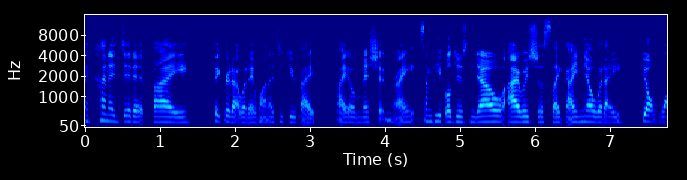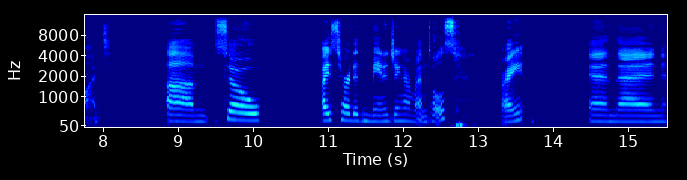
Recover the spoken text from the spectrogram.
I kind of did it by figured out what I wanted to do by by omission, right? Some people just know. I was just like I know what I don't want. Um so I started managing our rentals, right? And then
